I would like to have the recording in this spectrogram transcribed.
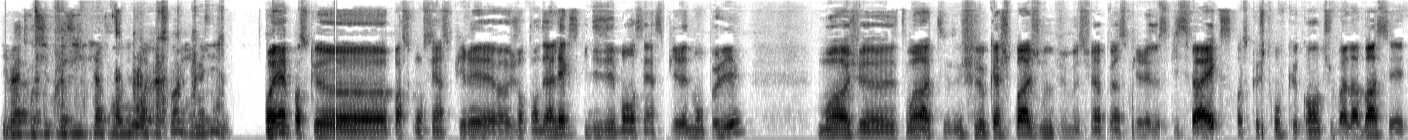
qui, va être aussi préjudiciable pour vous à chaque fois, j'imagine. Oui, parce que parce qu'on s'est inspiré. J'entendais Alex qui disait bon, on s'est inspiré de Montpellier. Moi, je voilà, je le cache pas, je, je, me suis un peu inspiré de ce qui se fait à Aix parce que je trouve que quand tu vas là-bas, c'est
